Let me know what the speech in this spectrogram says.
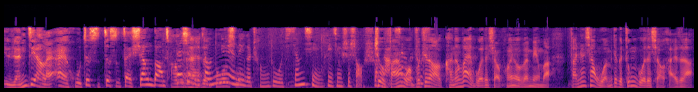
人这样来爱护，这是这是在相当长的但是你到虐那个程度，相信毕竟是少数。就反正我不知道，可能外国的小朋友文明吧。反正像我们这个中国的小孩子啊，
